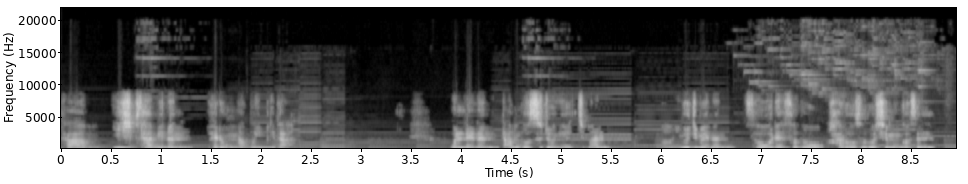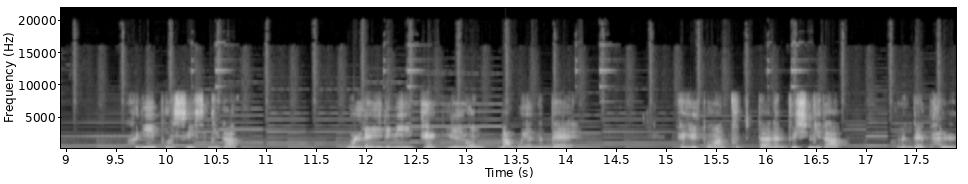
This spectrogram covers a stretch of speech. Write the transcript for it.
다음 23위는 배롱나무입니다. 원래는 남부수종이었지만 어, 요즘에는 서울에서도 가로수로 심은 것을 흔히 볼 수 있습니다. 원래 이름이 백일홍 나무였는데 100일 동안 붓다는 뜻입니다. 그런데 발,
